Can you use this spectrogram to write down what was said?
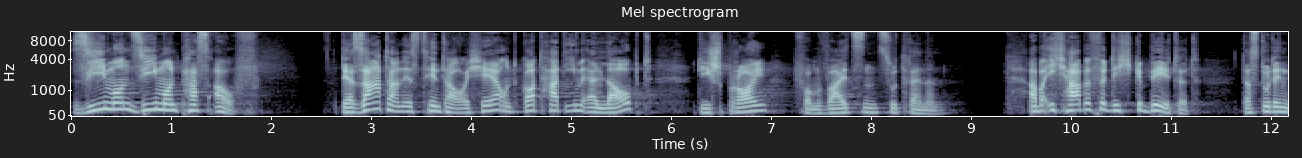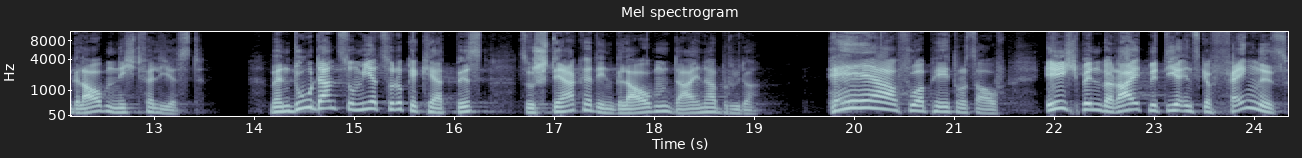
Simon, Simon, pass auf. Der Satan ist hinter euch her und Gott hat ihm erlaubt, die Spreu vom Weizen zu trennen. Aber ich habe für dich gebetet, dass du den Glauben nicht verlierst. Wenn du dann zu mir zurückgekehrt bist, so stärke den Glauben deiner Brüder. Herr, fuhr Petrus auf, ich bin bereit, mit dir ins Gefängnis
